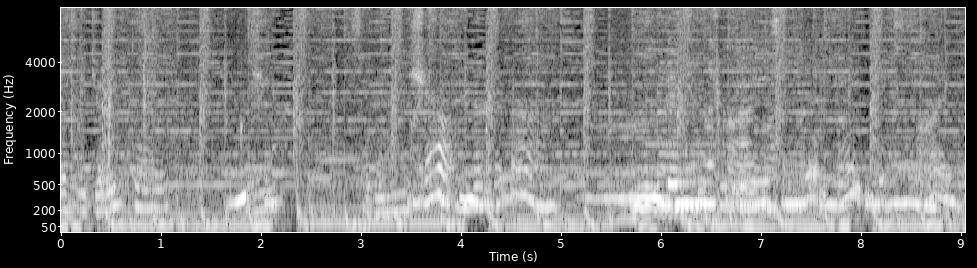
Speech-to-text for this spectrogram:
refrigerator. Okay. So, ganyan siya. Ang ganda na. Ang Ganyan na tsura. natin. It looks nice.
